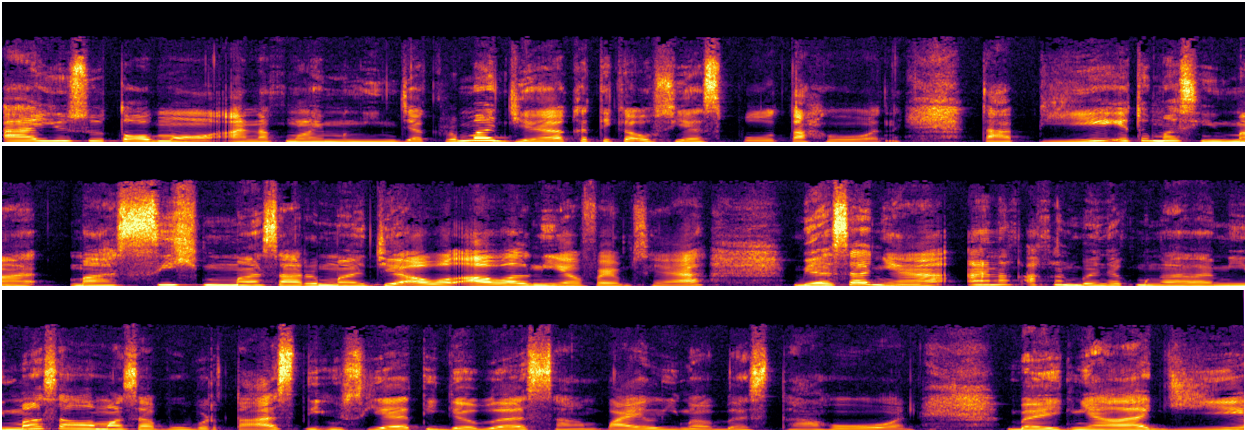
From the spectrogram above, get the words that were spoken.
Ayu Sutomo Anak mulai menginjak remaja ketika usia 10 tahun. Tapi itu masih ma masih masa remaja awal-awal nih ya fams ya. Biasanya anak akan banyak mengalami masalah-masa pubertas di usia 13 sampai 15 15 tahun. Baiknya lagi,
